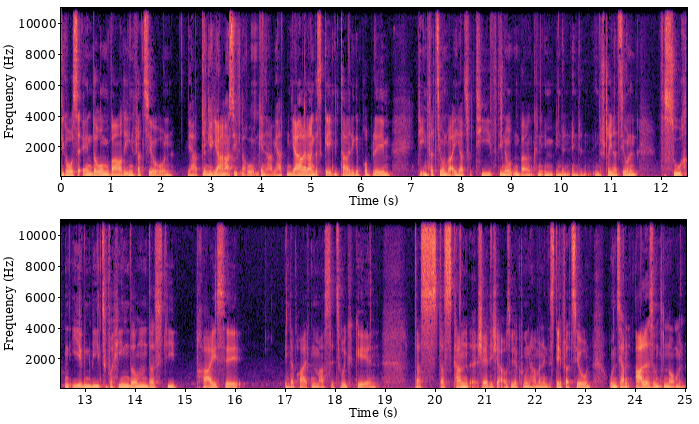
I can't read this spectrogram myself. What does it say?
Die große Änderung war die Inflation. Wir hatten die ging ja massiv nach oben. Genau, wir hatten jahrelang das gegenteilige Problem. Die Inflation war eher zu tief. Die Notenbanken in, in, den, in den Industrienationen versuchten irgendwie zu verhindern, dass die Preise in der breiten Masse zurückgehen. Das, das kann äh, schädliche Auswirkungen haben, nennt es Deflation. Und sie haben alles unternommen,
